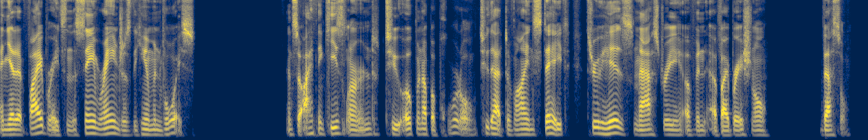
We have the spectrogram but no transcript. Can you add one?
and yet it vibrates in the same range as the human voice. And so I think he's learned to open up a portal to that divine state through his mastery of an, a vibrational vessel.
